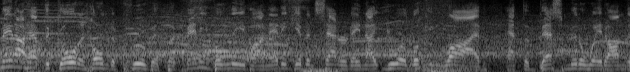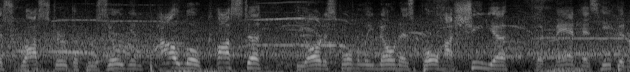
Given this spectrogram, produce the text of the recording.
May not have the gold at home to prove it, but many believe on any given Saturday night you are looking live at the best middleweight on this roster, the Brazilian Paulo Costa, the artist formerly known as Borrachinha, but man, has he been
